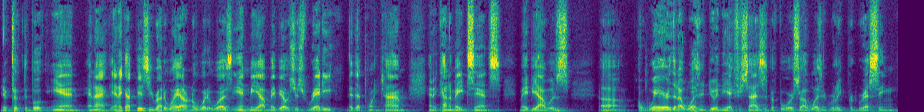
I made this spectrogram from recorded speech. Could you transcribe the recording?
you know, took the book in and I, and I got busy right away. I don't know what it was in me. I, maybe I was just ready at that point in time and it kind of made sense. Maybe I was, uh, aware that I wasn't doing the exercises before, so I wasn't really progressing,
